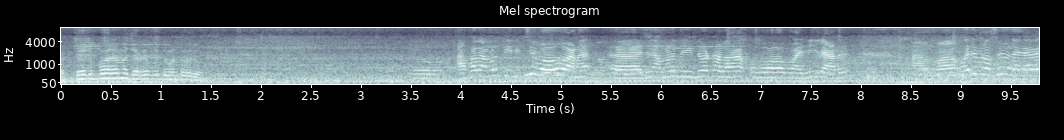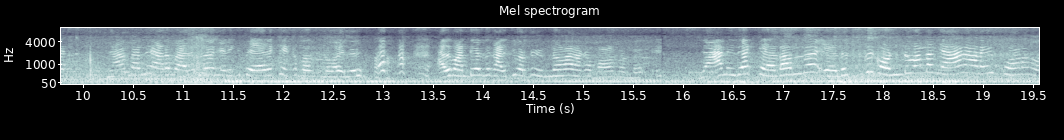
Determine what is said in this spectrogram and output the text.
ഒറ്റയിൽ പോരുമ്പോൾ ചെറിയ ബുദ്ധിമുട്ട് വരും. അപ്പൊ നമ്മൾ തിരിച്ചു പോവുകയാണ്. ഇനി നമ്മൾ വീട്ടിലോട്ടുള്ള വഴിയിലാണ്. അപ്പൊ ഒരു പ്രശ്നമില്ല ഞാൻ ഞാൻ തന്നെയാണ് വരുന്നത്. എനിക്ക് പേരക്കൊക്കെ തന്നിട്ടുള്ളൂ അതിൽ അത് വണ്ടി വന്ന് കളിച്ച് കുറച്ച് നിന്നോളാനൊക്കെ പറഞ്ഞിട്ടുണ്ട് ഞാൻ ഇതേ കിടന്ന് എടുത്ത് കൊണ്ടുവന്ന ഞാനാണെങ്കിൽ പോണത്.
